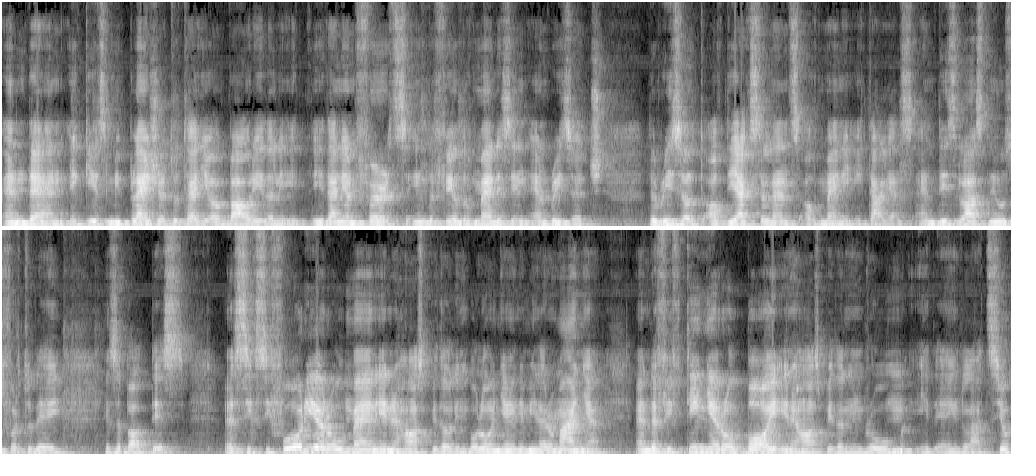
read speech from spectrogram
and then, it gives me pleasure to tell you about Italy, Italian firsts in the field of medicine and research, the result of the excellence of many Italians. And this last news for today is about this. A 64 year old man in a hospital in Bologna, in Emilia Romagna, and a 15 year old boy in a hospital in Rome, in Lazio,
